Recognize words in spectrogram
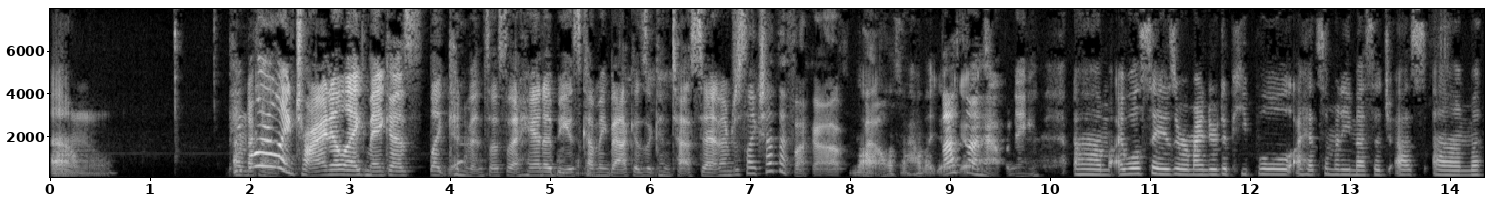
um, People gonna- are like trying to like make us like Yeah. convince us that Hannah B is coming back as a contestant, and I'm just like, shut the fuck up. no, No, that's not how that that's not happening. Um, I will say as a reminder to people, I had somebody message us um,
